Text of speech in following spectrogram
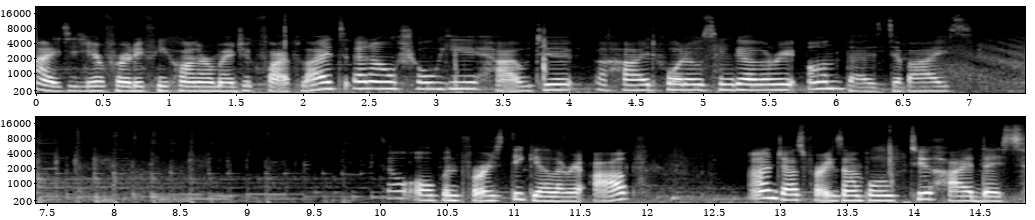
Hi, Jennifer the Honor Magic 5 Lite and I'll show you how to hide photos in gallery on this device. So open first the gallery app and just for example to hide this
